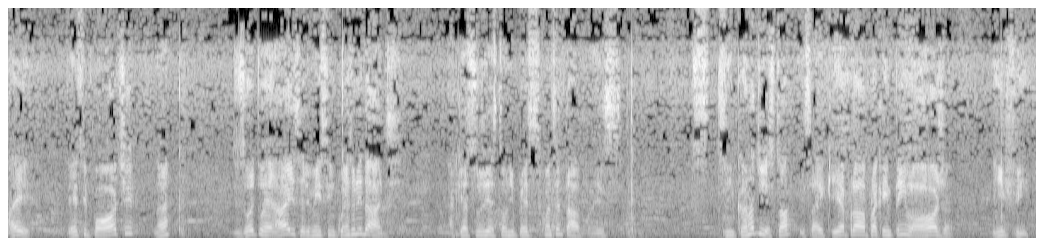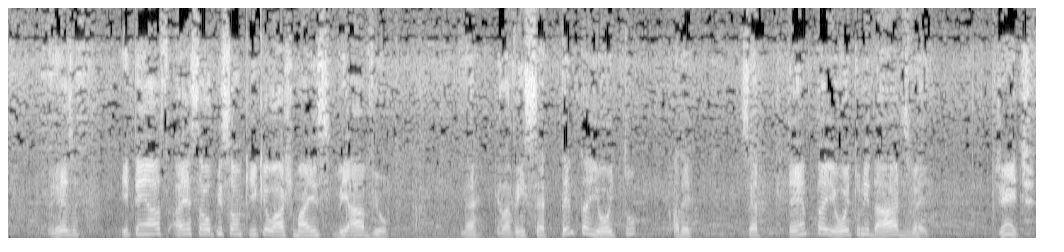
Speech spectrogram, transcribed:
Aí, tem esse pote, né? 18 reais, ele vem 50 unidades. Aqui é a sugestão de preço 50 centavos. Mas se encana disso, tá? Isso aqui é pra, pra quem tem loja, enfim. Beleza? E tem as, essa opção aqui que eu acho mais viável, né? Que ela vem 78, cadê? 78 unidades, velho. Gente,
